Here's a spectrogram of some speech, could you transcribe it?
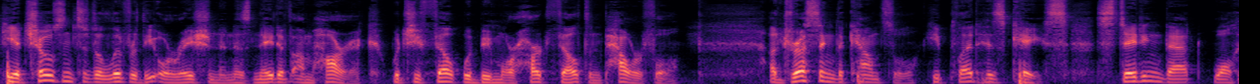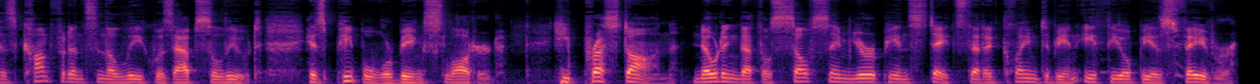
he had chosen to deliver the oration in his native Amharic, which he felt would be more heartfelt and powerful. Addressing the council, he pled his case, stating that, while his confidence in the League was absolute, his people were being slaughtered. He pressed on, noting that those selfsame European states that had claimed to be in Ethiopia's favor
